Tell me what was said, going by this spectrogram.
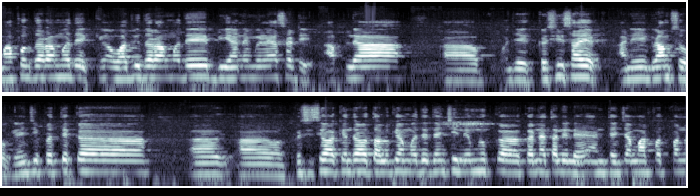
माफक दरामध्ये किंवा वाजवी दरामध्ये बियाणे मिळण्यासाठी आपल्या म्हणजे कृषी सहाय्यक आणि ग्रामसेवक यांची प्रत्येक अ, अ, कृषी सेवा केंद्रावर तालुक्यामध्ये त्यांची नेमणूक करण्यात आलेली आहे आणि त्यांच्यामार्फत पण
